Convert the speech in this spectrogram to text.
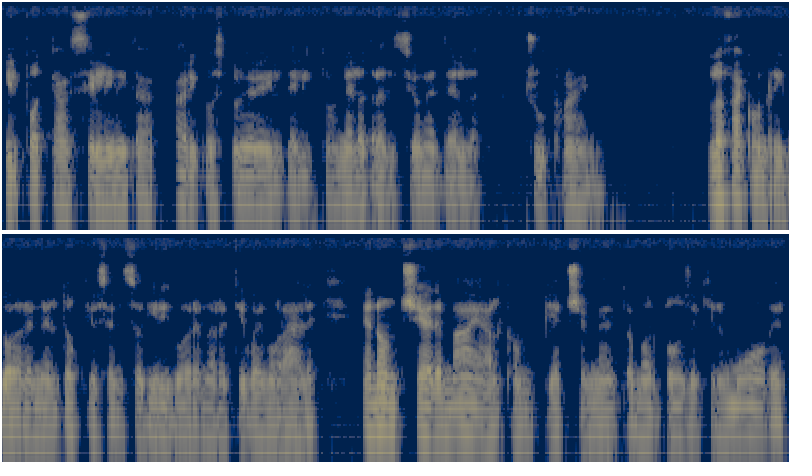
Il podcast si limita a ricostruire il delitto nella tradizione del true crime. Lo fa con rigore nel doppio senso di rigore narrativo e morale e non cede mai al compiacimento morboso che muove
